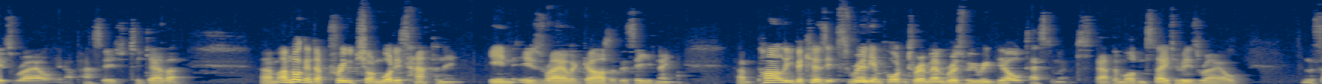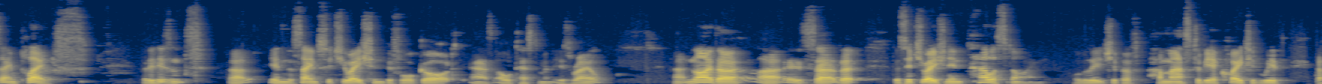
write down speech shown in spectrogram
Israel in a passage together. Um, I'm not going to preach on what is happening in Israel and Gaza this evening, um, partly because it's really important to remember as we read the Old Testament that the modern state of Israel is in the same place, but it isn't uh, in the same situation before God as Old Testament Israel. Uh, neither uh, is uh, the, the situation in Palestine or the leadership of Hamas to be equated with the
